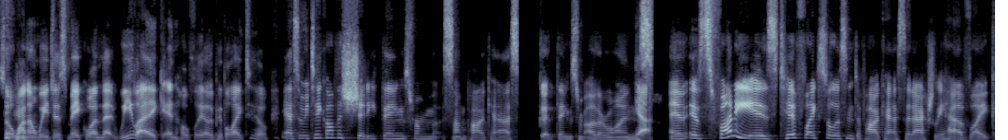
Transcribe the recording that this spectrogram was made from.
So why don't we just make one that we like and hopefully other people like too? Yeah, so we take all the shitty things from some podcasts, good things from other ones. Yeah. And it's funny is Tiff likes to listen to podcasts that actually have like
